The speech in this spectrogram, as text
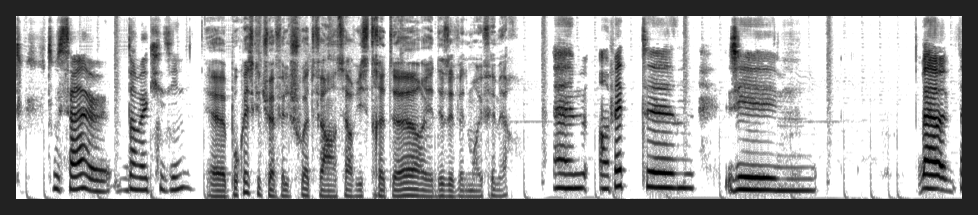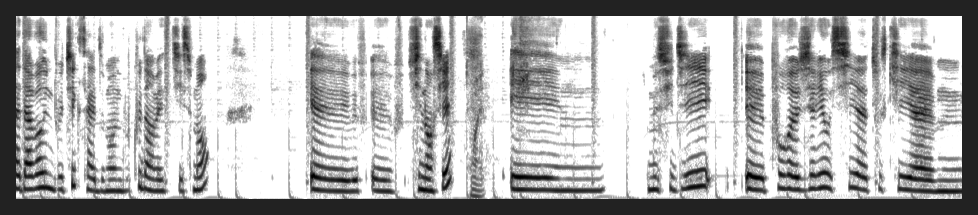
tout, tout, ça euh, dans ma cuisine. Pourquoi est-ce que tu as fait le choix de faire un service traiteur et des événements éphémères? Euh, En fait, j'ai bah, d'avoir une boutique, ça demande beaucoup d'investissement financier. Ouais. Et je me suis dit, euh, pour gérer aussi euh, tout, ce qui est, euh,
